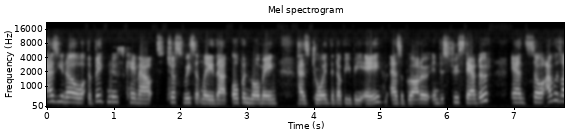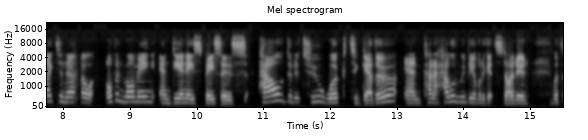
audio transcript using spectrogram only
as you know, the big news came out just recently that open roaming has joined the WBA as a broader industry standard. And so I would like to know open roaming and DNA spaces, how do the two work together and kind of how would we be able to get started with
